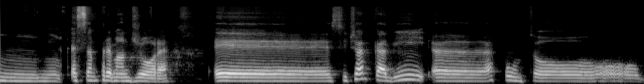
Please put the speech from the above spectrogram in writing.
mm, è sempre maggiore. E si cerca di eh, appunto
